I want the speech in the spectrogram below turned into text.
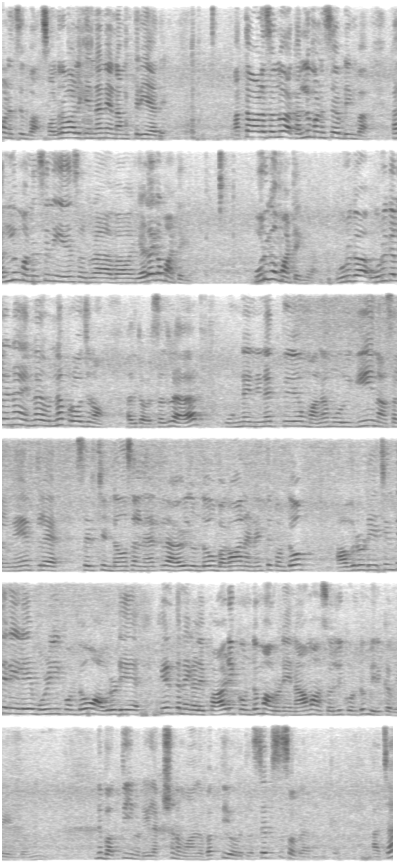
மனசும்பா? சொல்கிறவாளுக்கு என்னன்னு நமக்கு தெரியாது. மற்றவாளை சொல்லுவா கல் மனசு அப்படின்பா கல் மனசு நீ ஏன் சொல்கிறா அவ இழக மாட்டேங்க. உருக மாட்டேங்கிறான் உருகா உருகலைன்னா என்ன என்ன பிரயோஜனம்? அதுக்கு அவர் சொல்கிறார் உன்னை நினைத்து மனமுருகி நான் சில நேரத்தில் சிரிச்சுண்டோம் சில நேரத்தில் அழுதுண்டோம் பகவானை நினைத்து கொண்டோம் அவருடைய சிந்தனையிலே மூழ்கி கொண்டும் அவருடைய கீர்த்தனைகளை பாடிக்கொண்டும் அவருடைய நாமா சொல்லிக்கொண்டும் இருக்க வேண்டும். இது பக்தியினுடைய லட்சணமாக பக்தி யோகத்தில் ஸ்டெப்ஸ் சொல்கிறார் நமக்கு. ஆச்சா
